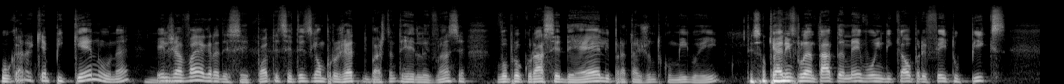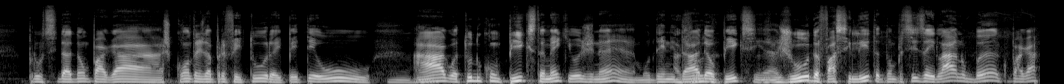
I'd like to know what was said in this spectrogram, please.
o cara que é pequeno, né? Uhum. Ele já vai agradecer. Pode ter certeza que é um projeto de bastante relevância. Vou procurar a CDL para estar junto comigo aí. Quero implantar também, vou indicar o prefeito o Pix para o cidadão pagar as contas da prefeitura, IPTU, a água, tudo com Pix também, que hoje, né, modernidade Ajuda. é o Pix, ajuda, facilita, não precisa ir lá no banco pagar.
